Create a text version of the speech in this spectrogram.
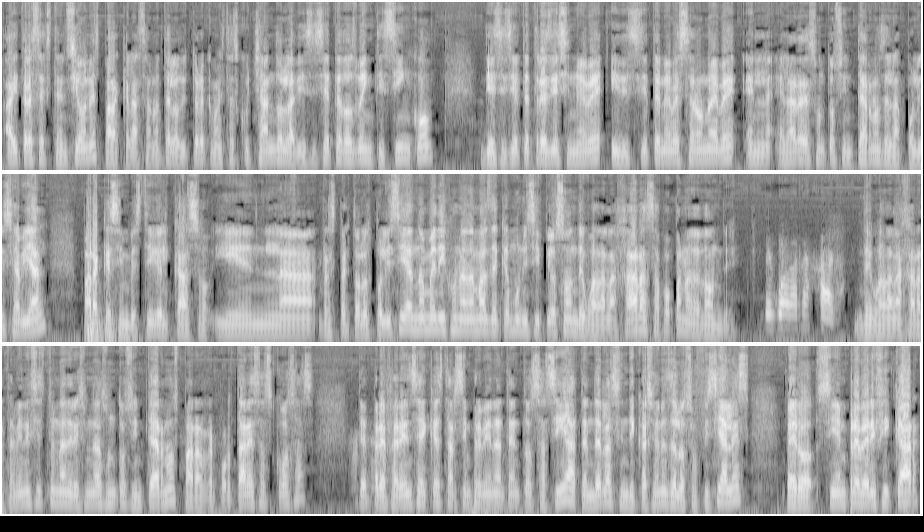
hay tres extensiones para que las anote el auditorio que me está escuchando, la 17225, 17319 y 17909 en el área de asuntos internos de la Policía Vial para que se investigue el caso. Y en la respecto a los policías, no me dijo nada más de qué municipios son, de Guadalajara, Zapopan o de dónde. De Guadalajara. De Guadalajara. También existe una dirección de asuntos internos para reportar esas cosas. De preferencia hay que estar siempre bien atentos así, a atender las indicaciones de los oficiales, pero siempre verificar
